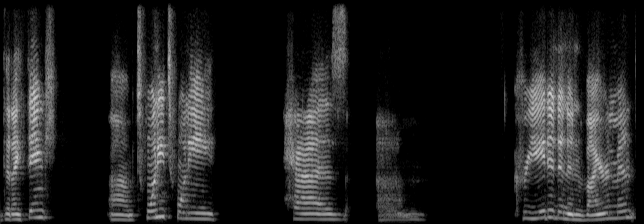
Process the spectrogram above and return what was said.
that i think um, 2020 has um, created an environment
